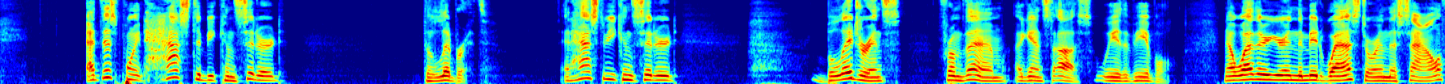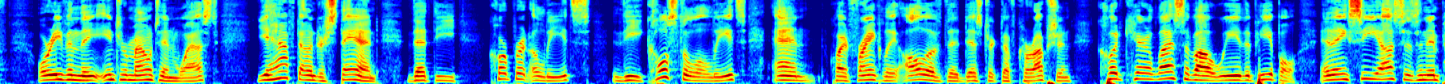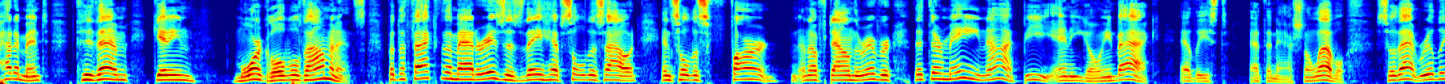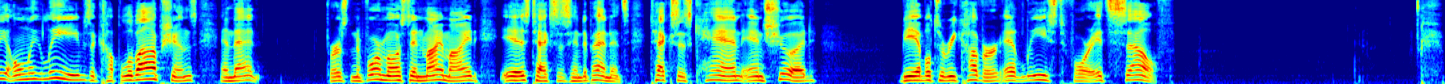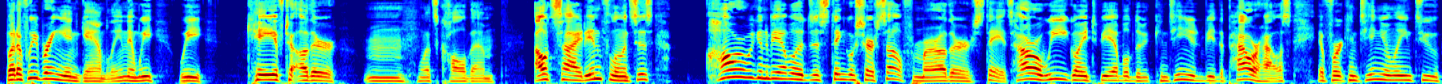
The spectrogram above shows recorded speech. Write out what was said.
at this point has to be considered deliberate. It has to be considered belligerence from them against us, we the people. Now, whether you're in the Midwest or in the South or even the Intermountain West, you have to understand that the corporate elites the coastal elites, and quite frankly, all of the district of corruption could care less about we the people, and they see us as an impediment to them getting more global dominance. But the fact of the matter is, is they have sold us out and sold us far enough down the river that there may not be any going back, at least at the national level. So that really only leaves a couple of options, and that First and foremost, in my mind, is Texas independence. Texas can and should be able to recover at least for itself. But if we bring in gambling and we, we cave to other, mm, let's call them outside influences, how are we going to be able to distinguish ourselves from our other states? How are we going to be able to continue to be the powerhouse if we're continuing to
